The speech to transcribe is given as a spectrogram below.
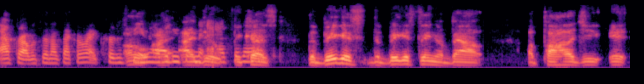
after I was done, I was like, all right, Curtis, do you oh, have anything I, I to do, add to because that? the biggest the biggest thing about apology, it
